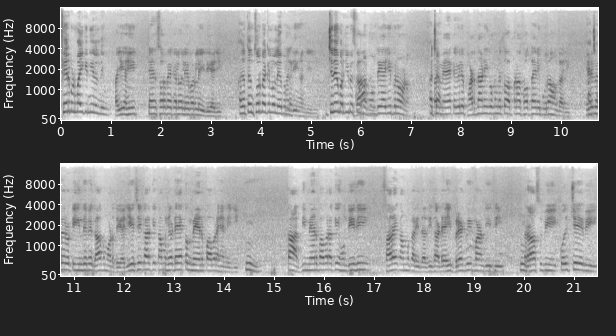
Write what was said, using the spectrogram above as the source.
ਫਿਰ ਬਣਵਾਈ ਕਿੰਨੀ ਲੈਂਦੇ ਹੋ? ਭਾਜੀ ਅਸੀਂ 300 ਰੁਪਏ ਕਿਲੋ ਲੇਬਰ ਲਈਦੀ ਹੈ ਜੀ। ਅੱਛਾ 300 ਰੁਪਏ ਕਿਲੋ ਲੇਬਰ ਲੈ ਹਾਂਜੀ ਹਾਂਜੀ। ਜੀ ਜਿੰਨੇ ਮਰਜ਼ੀ ਬਿਸਕੁਟ ਹੁੰਦੇ ਆ ਜੀ ਬਣਾਉਣ। ਅੱਛਾ। ਮੈਂ ਕਈ ਵੇਲੇ ਫੜਦਾ ਨਹੀਂ ਕਿਉਂਕਿ ਮੇਰੇ ਤੋਂ ਆਪਣਾ ਸੌਦਾ ਹੀ ਨਹੀਂ ਪੂਰਾ ਹੁੰਦਾ ਜੀ। ਜਿਹੜੇ ਮੇਰੇ ਰੁਟੀਨ ਦੇ ਫੇ ਗਾਹਕ ਮੁੜਦੇ ਆ ਜੀ। ਇਸੇ ਕਰਕੇ ਕੰਮ ਛੱਡਿਆ ਇੱਕ ਮੈਨ ਪਾਵਰ ਹੈ ਨਹੀਂ ਜੀ। ਹੂੰ। ਘਰ ਦੀ ਮੈਨ ਪਾਵਰ ਅੱਗੇ ਹੁੰਦੀ ਸੀ ਸਾਰੇ ਕੰਮ ਕਰੀਦਾ ਸੀ ਸਾਡੇ। ਅਸੀਂ ਬ੍ਰੈਡ ਵੀ ਬਣਦੀ ਸੀ ਰਸ ਵੀ ਕੁਲਚੇ ਵੀ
